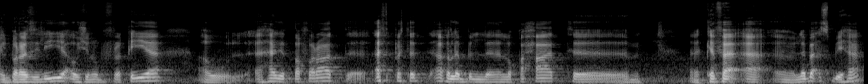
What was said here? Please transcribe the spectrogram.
البرازيلية أو جنوب أفريقية أو هذه الطفرات أثبتت أغلب اللقاحات كفاءة لا بأس بها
